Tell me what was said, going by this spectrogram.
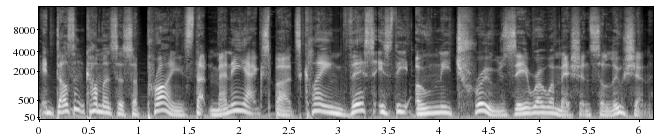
it doesn't come as a surprise that many experts claim this is the only true zero-emission solution.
